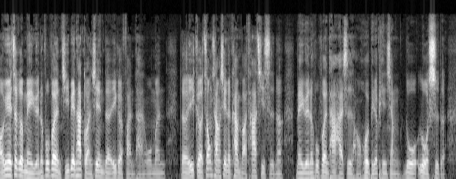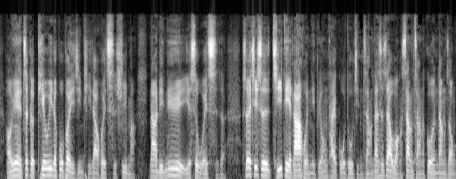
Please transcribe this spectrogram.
好，因为这个美元的部分，即便它短线的一个反弹，我们的一个中长线的看法，它其实呢，美元的部分它还是会比较偏向弱弱势的。好，因为这个 Q E 的部分已经提到会持续嘛，那利率也是维持的，所以其实急跌拉回你不用太过度紧张，但是在往上涨的过程当中，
